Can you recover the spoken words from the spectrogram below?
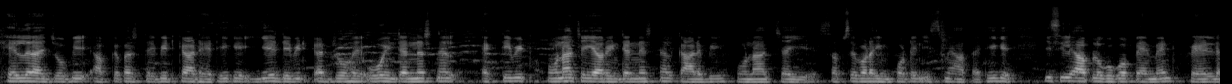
खेल रहा है, जो भी आपके पास डेबिट कार्ड है, ठीक है? ये डेबिट कार्ड जो है, वो इंटरनेशनल एक्टिविट होना चाहिए और इंटरनेशनल कार्ड भी होना चाहिए। सबसे बड़ा इम्पोर्टेंट इसमें आता है, ठीक है? इसीलिए आप लोगों को पेमेंट फेल्ड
